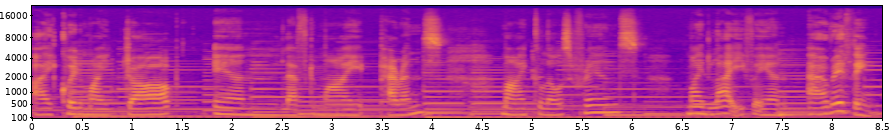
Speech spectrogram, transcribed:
I quit my job and left my parents, my close friends, my life, and everything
